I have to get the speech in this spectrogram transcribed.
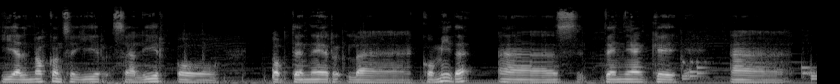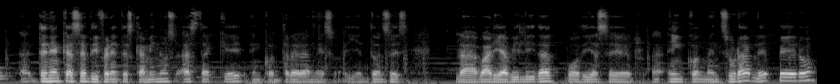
y al no conseguir salir o obtener la comida, tenían que tenían que hacer diferentes caminos hasta que encontraran eso. Y entonces la variabilidad podía ser inconmensurable, pero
